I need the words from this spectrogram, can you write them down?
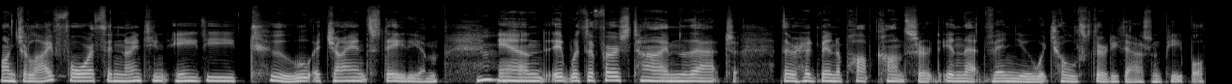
on July 4th in 1982 at Giant Stadium. Mm-hmm. And it was the first time that there had been a pop concert in that venue, which holds 30,000 people.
